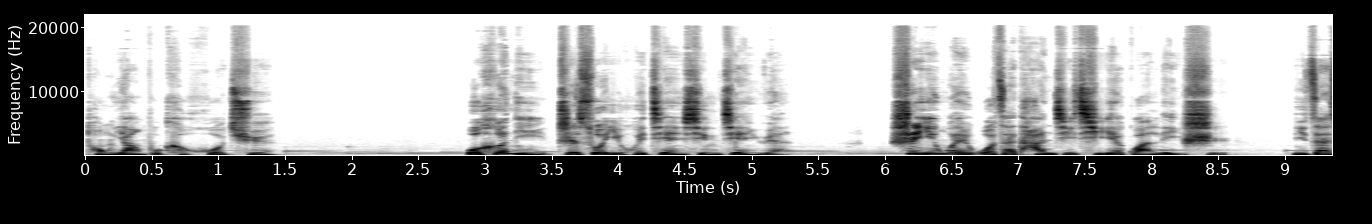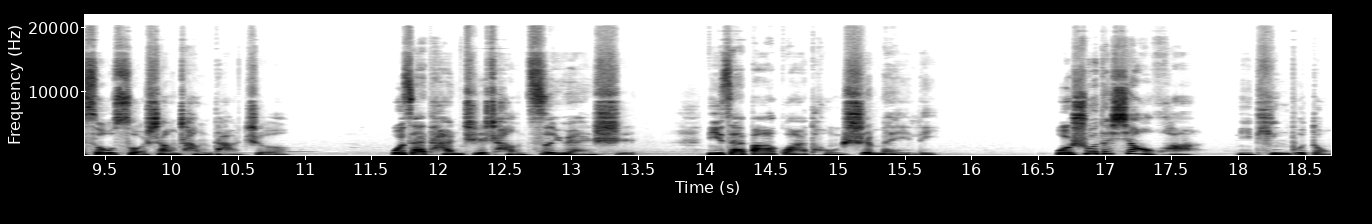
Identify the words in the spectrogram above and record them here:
同样不可或缺。我和你之所以会渐行渐远，是因为我在谈及企业管理时，你在搜索商场打折；我在谈职场资源时，你在八卦同事魅力。我说的笑话你听不懂。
